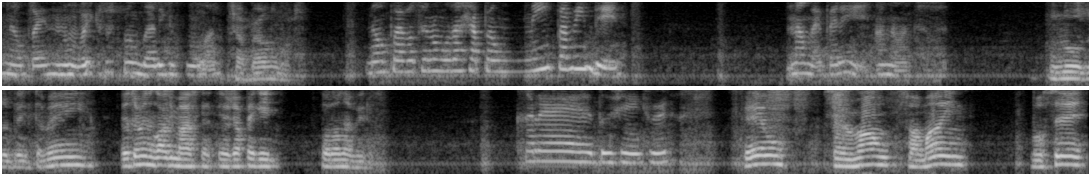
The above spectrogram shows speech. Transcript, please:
Não, pai, não vai com essa sandália aqui pro lado. Chapéu não gosto. Não, pai, você não usa chapéu nem pra vender. Não, mas peraí. Ah, não. essa- não uso brinco também. Eu também não gosto de máscara, porque eu já peguei coronavírus. Credo, gente, verdade. Eu, seu irmão, sua mãe, você,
